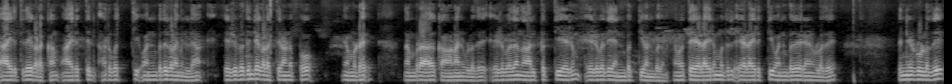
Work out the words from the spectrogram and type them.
ആയിരത്തിലേക്ക് കടക്കാം. ആയിരത്തിൽ അറുപത്തി ഒൻപത് കളമില്ല എഴുപതിന്റെ കളത്തിലാണ് ഇപ്പോൾ നമ്മുടെ നമ്പർ ആകെ കാണാനുള്ളത്. എഴുപത് നാൽപ്പത്തി ഏഴും എഴുപത് എൺപത്തി ഒൻപതും നമ്മളത്തെ ഏഴായിരം മുതൽ ഏഴായിരത്തി ഒൻപത് വരെയാണുള്ളത്. പിന്നീടുള്ളത്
